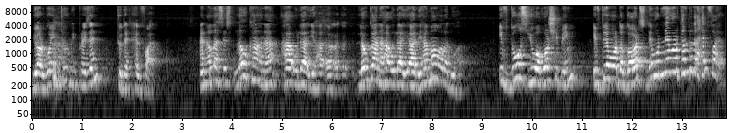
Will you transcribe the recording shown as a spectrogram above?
You are going to be present to that hellfire. And Allah says, لو كان هؤلاء لو كان هؤلاء آلهة ما وردوها. If those you are worshipping, if they were the gods, they would never come to the hellfire.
